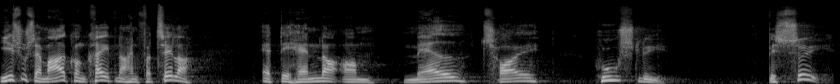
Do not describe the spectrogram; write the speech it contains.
Jesus er meget konkret, når han fortæller, at det handler om mad, tøj, husly, besøg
